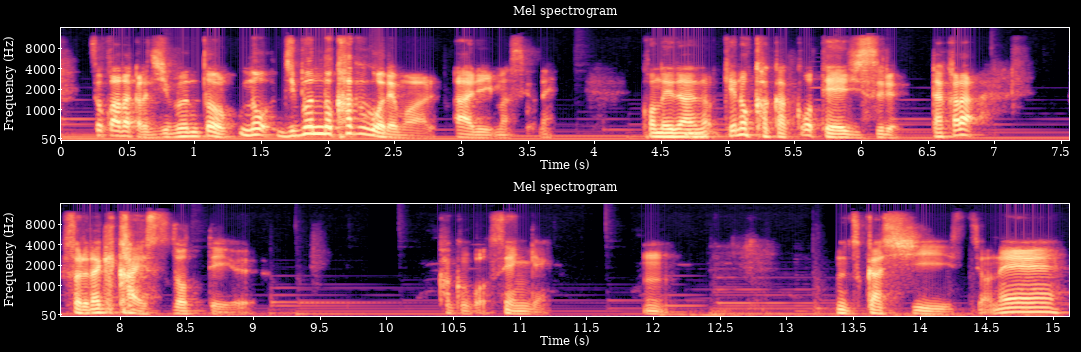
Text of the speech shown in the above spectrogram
そこはだから自分との自分の覚悟でもあるありますよね。この値段の価格を提示する。だからそれだけ返すぞっていう覚悟宣言。うん。難しいですよね。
